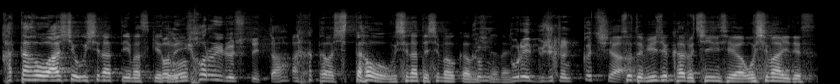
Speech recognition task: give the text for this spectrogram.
片方足を失っていますけど 너는 혀를 잃을 수도 있다 あなたは舌を失ってしまうかもしれな 그럼 い 노래 뮤지컬은 끝이야 ちょっとミュージカル人生はおしまいです、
